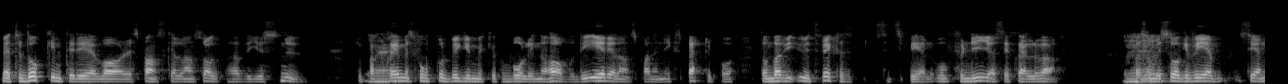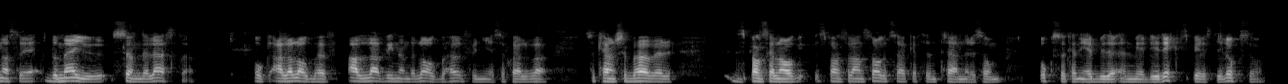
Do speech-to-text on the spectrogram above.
Men jag tror dock inte det är vad det spanska landslaget behöver just nu. För Pachemes fotboll bygger mycket på bollinnehav och det är redan Spanien experter på. De behöver utveckla sitt spel och förnya sig själva. Mm. För som vi såg i VM senast, så är, de är ju sönderlästa. Och alla, lag behöver, alla vinnande lag behöver förnya sig själva. Så kanske behöver det spanska, lag, spanska landslaget söka efter en tränare som också kan erbjuda en mer direkt spelstil också.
